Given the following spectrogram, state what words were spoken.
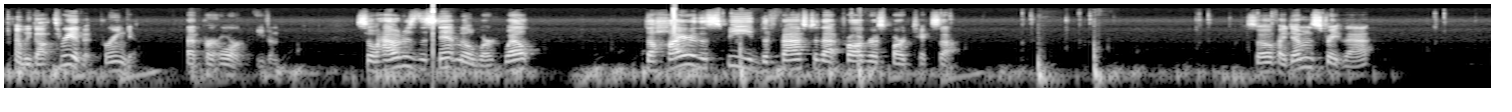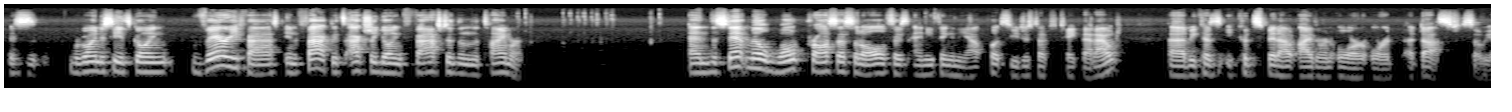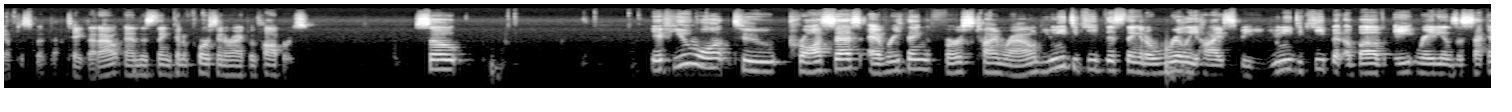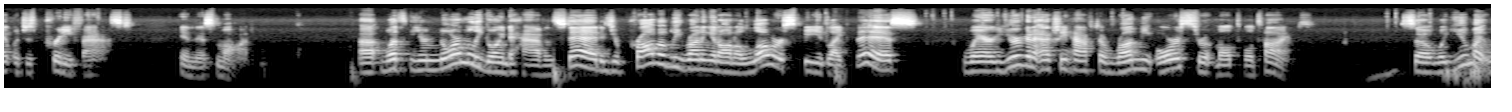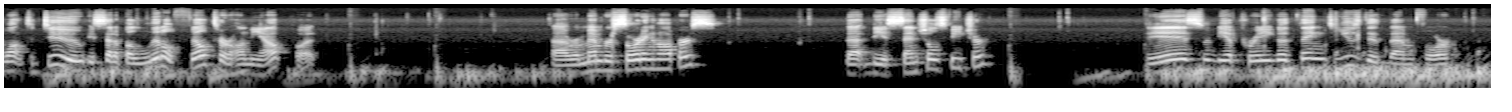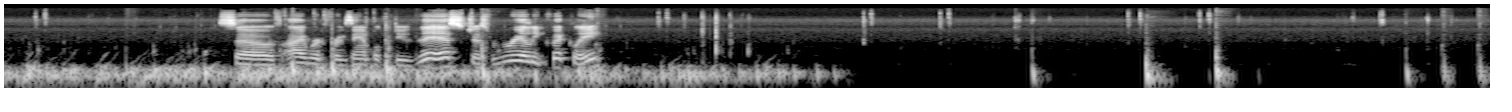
And we got three of it per ingot, uh, per ore even. So how does the stamp mill work? Well, the higher the speed, the faster that progress bar ticks up. So if I demonstrate that, we're going to see it's going very fast. In fact, it's actually going faster than the timer. And the stamp mill won't process at all if there's anything in the output, so you just have to take that out. Uh, because it could spit out either an ore or a dust, so we have to spit that, take that out. And this thing can, of course, interact with hoppers. So if you want to process everything first time round, you need to keep this thing at a really high speed. You need to keep it above 8 radians a second, which is pretty fast in this mod. Uh, what you're normally going to have instead is you're probably running it on a lower speed like this, where you're going to actually have to run the ores through it multiple times. So what you might want to do is set up a little filter on the output uh, remember sorting hoppers? That the essentials feature? This would be a pretty good thing to use them for. So if I were, for example, to do this just really quickly,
